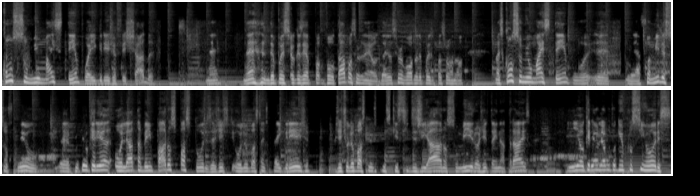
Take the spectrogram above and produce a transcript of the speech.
consumiu mais tempo a igreja fechada, né? Né? Depois, se eu quiser voltar, pastor Daniel, daí o senhor volta depois do pastor Ronaldo. Mas consumiu mais tempo, é, é, a família sofreu, é, porque eu queria olhar também para os pastores. A gente olhou bastante para a igreja, a gente olhou bastante para os que se desviaram, sumiram, a gente está indo atrás. E eu queria olhar um pouquinho para os senhores,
